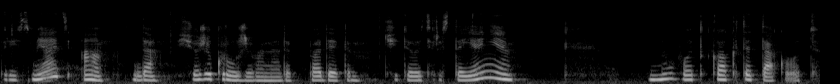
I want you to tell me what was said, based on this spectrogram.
присмять. А, да, еще же кружево надо под это учитывать расстояние. Ну вот как-то так вот.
